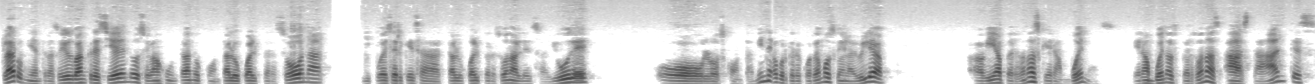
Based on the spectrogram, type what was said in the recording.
Claro, mientras ellos van creciendo, se van juntando con tal o cual persona, y puede ser que esa tal o cual persona les ayude o los contamine, porque recordemos que en la Biblia había personas que eran buenas, eran buenas personas hasta antes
